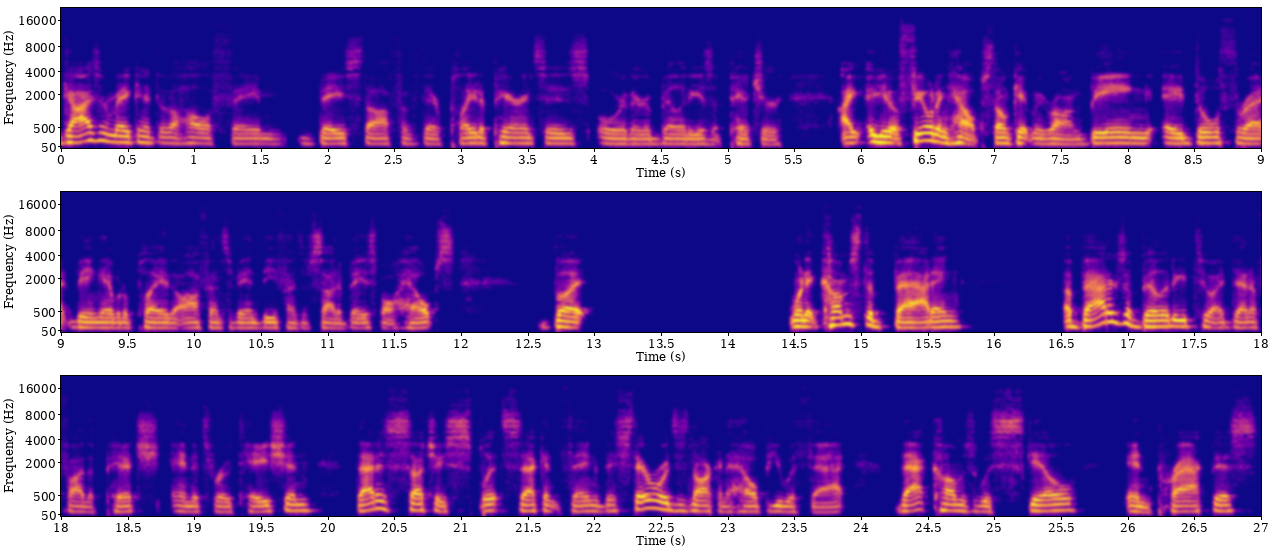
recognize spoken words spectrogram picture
guys are making it to the Hall of Fame based off of their plate appearances or their ability as a pitcher. I, you know, fielding helps. Don't get me wrong. Being a dual threat, being able to play the offensive and defensive side of baseball helps. But when it comes to batting, a batter's ability to identify the pitch and its rotation, that is such a split second thing. The steroids is not going to help you with that. That comes with skill and practice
